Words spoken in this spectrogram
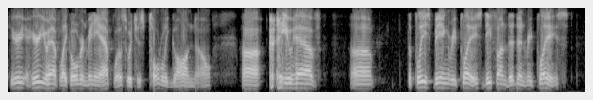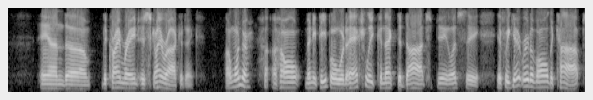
Here, here you have like over in Minneapolis, which is totally gone now. Uh, you have uh, the police being replaced, defunded and replaced, and uh, the crime rate is skyrocketing. I wonder how many people would actually connect the dots. Gee, let's see. If we get rid of all the cops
